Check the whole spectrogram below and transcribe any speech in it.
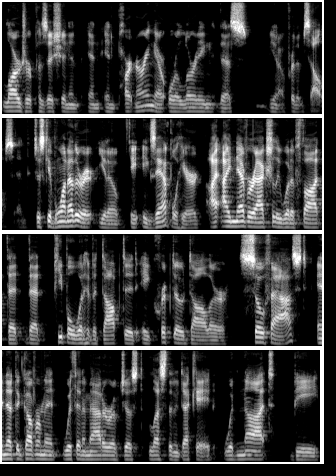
larger position in, in, in partnering or, or, learning this you know for themselves. And just give one other you know example here. I, I never actually would have thought that that people would have adopted a crypto dollar so fast and that the government within a matter of just less than a decade would not be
